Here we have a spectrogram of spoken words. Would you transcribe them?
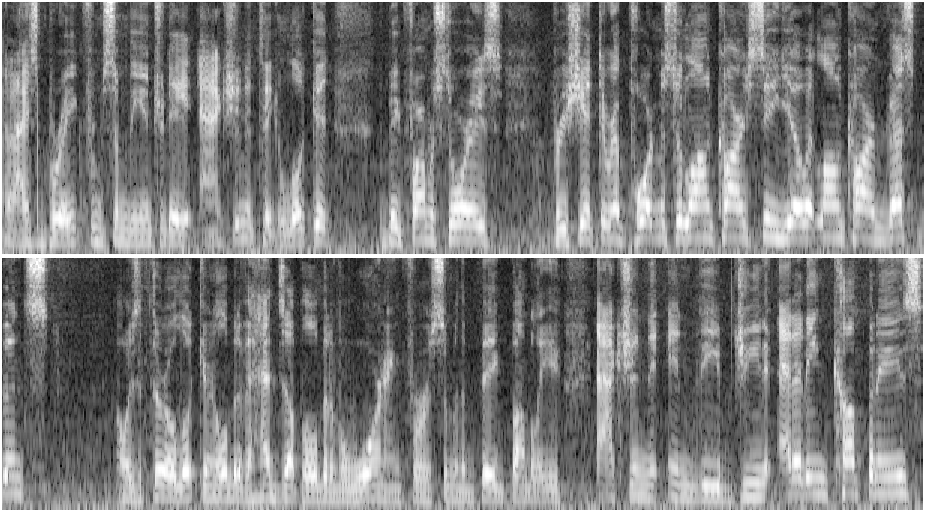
A nice break from some of the intraday action and take a look at the big pharma stories. Appreciate the report, Mr. Loncar, CEO at Loncar Investments. Always a thorough look here a little bit of a heads up, a little bit of a warning for some of the big bubbly action in the gene editing companies.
